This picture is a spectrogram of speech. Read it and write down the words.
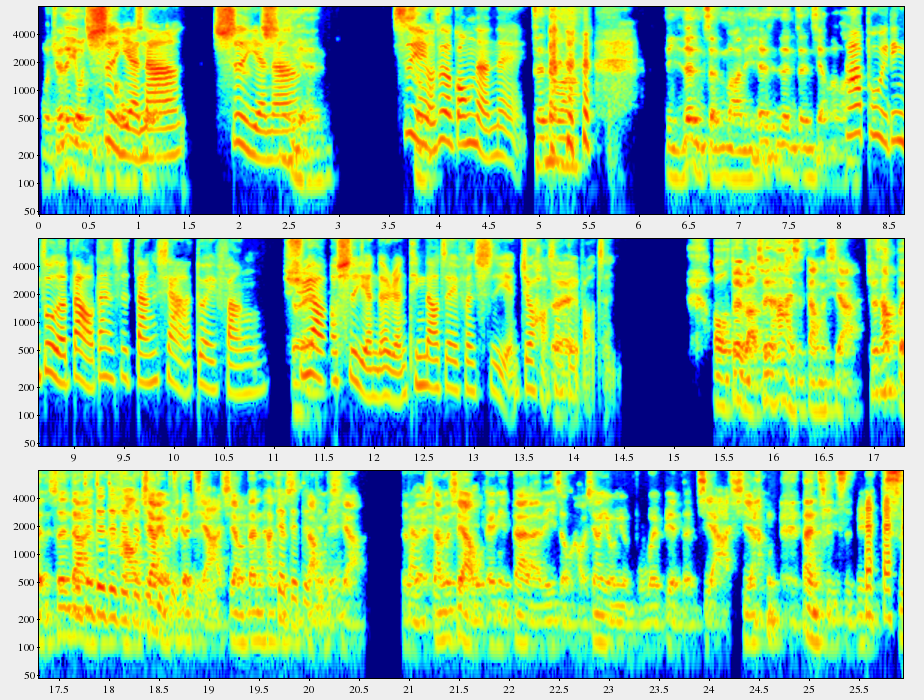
我觉得有誓言呐，誓言呐，誓言，誓言有这个功能呢？真的吗？你认真吗？你现在是认真讲了吗？他不一定做得到，但是当下对方需要誓言的人听到这一份誓言，就好像被保证。哦，对吧？所以他还是当下，就是他本身当然好像有这个假象，但他就是当下，对不对？当下我给你带来了一种好像永远不会变的假象，但其实并不是。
